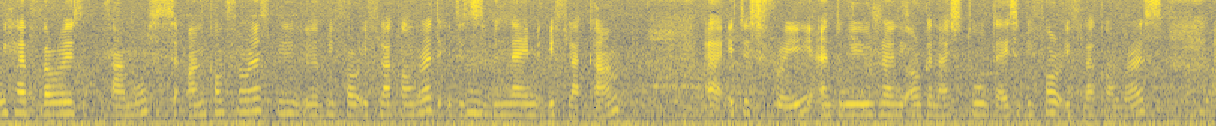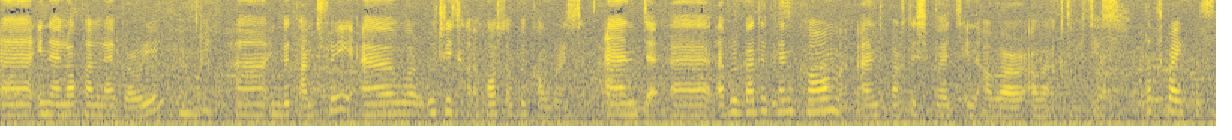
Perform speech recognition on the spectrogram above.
we have very famous unconference be, uh, before IFLA Congress. It is mm. the name IFLA Camp. Uh, it is free, and we usually organize two days before IFLA Congress uh, in a local library. Uh, in the country, uh, which is host of the Congress. And uh, everybody can come and participate in our, our activities. That's great because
